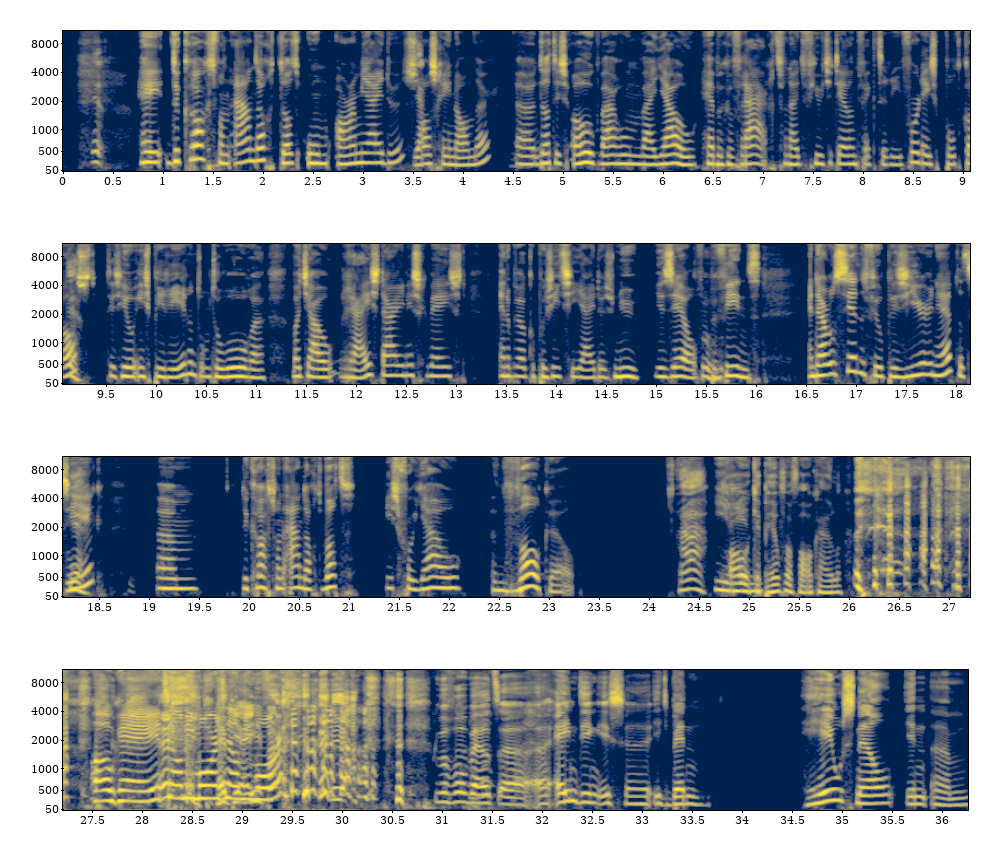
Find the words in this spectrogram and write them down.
Hey, de kracht van aandacht, dat omarm jij dus Ja. als geen ander. Uh, Mhm. dat is ook waarom wij jou hebben gevraagd vanuit de Future Talent Factory voor deze podcast. Het is heel inspirerend om te horen wat jouw reis daarin is geweest. En op welke positie jij dus nu jezelf Mhm. bevindt. En daar ontzettend veel plezier in hebt, dat zie Ja. ik. Ehm, de kracht van aandacht, wat is voor jou een valkuil? Ah, Hierin. oh, ik heb heel veel valkuilen. Oké, tell me more, tell me more. ja. Bijvoorbeeld, eh, één ding is, eh, ik ben heel snel in ehm,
